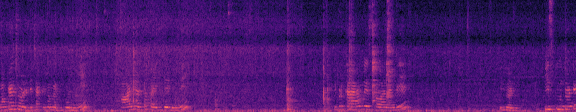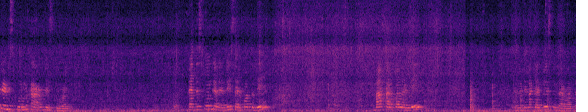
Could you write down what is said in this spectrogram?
వంకాయ చూడండి చక్కగా మగ్గిపోయింది. ఆయిల్ అంతా పైకి తేలింది. ఇప్పుడు కారం వేసుకోవాలండి. ఇదిగోండి ఈ స్పూన్ తోటి రెండు స్పూన్లు కారం వేసుకోవాలి. పెద్ద స్పూన్ కదండి సరిపోతుంది. బాగా కలపాలండి. ఎందుకంటే ఇలా కలిపేసిన తర్వాత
